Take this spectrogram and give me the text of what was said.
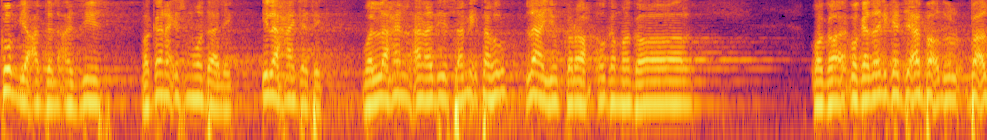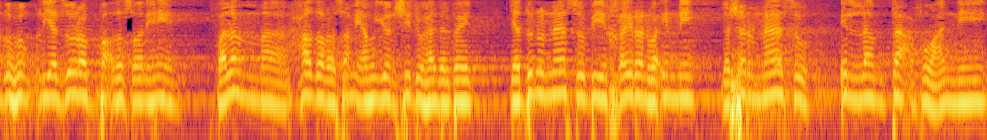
قم يا عبد العزيز وكان اسمه ذلك إلى حاجتك. واللحن الذي سمعته لا يكره كما قال وكذلك جاء بعض بعضهم ليزور بعض الصالحين. فلما حضر سمعه ينشد هذا البيت يظن الناس بي خيرا وإني لشر الناس إن لم تعفو عني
